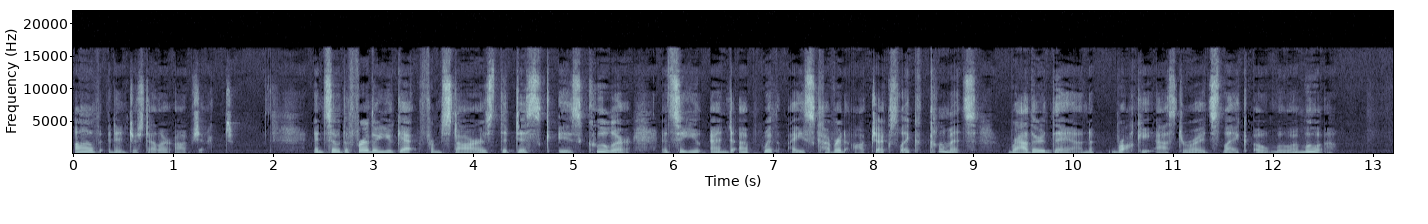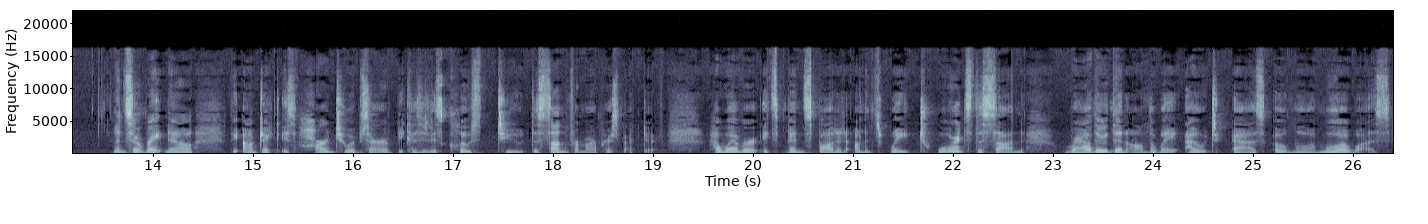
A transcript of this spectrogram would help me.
of an interstellar object. And so the further you get from stars, the disk is cooler, and so you end up with ice covered objects like comets rather than rocky asteroids like Oumuamua. And so, right now, the object is hard to observe because it is close to the sun from our perspective. However, it's been spotted on its way towards the sun rather than on the way out, as Oumuamua was.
